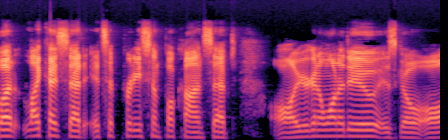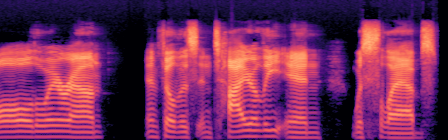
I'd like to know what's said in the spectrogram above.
But like I said, it's a pretty simple concept. All you're going to want to do is go all the way around and fill this entirely in with slabs,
